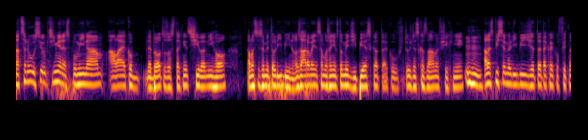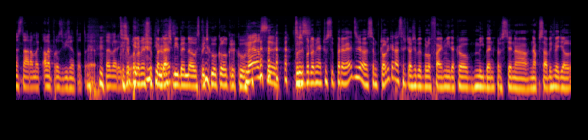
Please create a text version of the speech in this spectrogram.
Na cenu už si upřímně nespomínám, ale jako nebylo to zase tak nic šíleného. A vlastně se mi to líbí. No. Zároveň samozřejmě v tom je GPS, to, jako už, to už dneska známe všichni. Mm-hmm. Ale spíš se mi líbí, že to je takový jako fitness náramek, ale pro zvířata to je, to je very Což je podle mě super věc. mý benda osmičku okolo krku. Ne, asi. Což je podle mě jako super věc, že jo. Jsem tolikrát slyšel, že by bylo fajn mít jako Mi Band prostě na, na psa, abych věděl,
